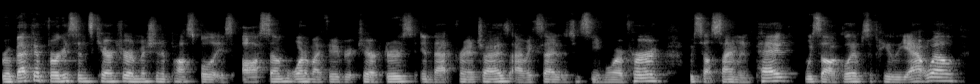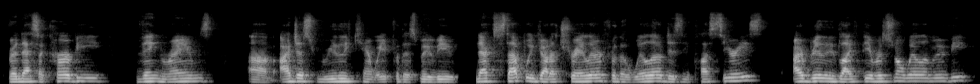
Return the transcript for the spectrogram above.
Rebecca Ferguson's character in Mission Impossible is awesome. One of my favorite characters in that franchise. I'm excited to see more of her. We saw Simon Pegg. We saw a glimpse of Hayley Atwell, Vanessa Kirby, Ving Rhames. Um, I just really can't wait for this movie. Next up, we've got a trailer for the Willow Disney Plus series. I really like the original Willow movie.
